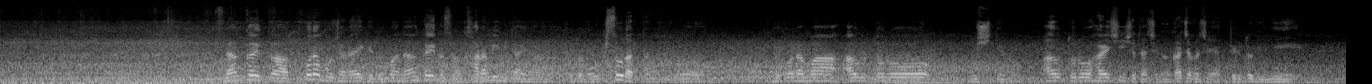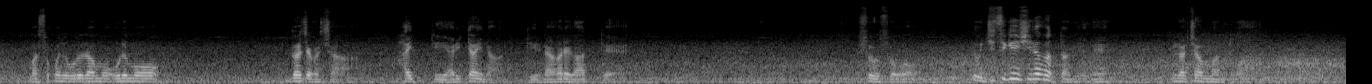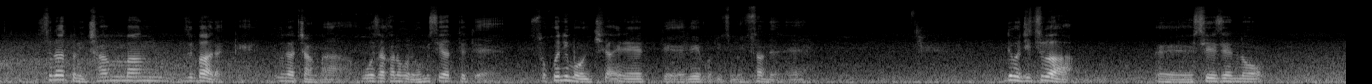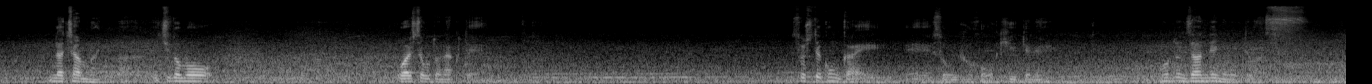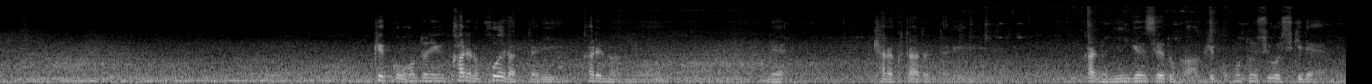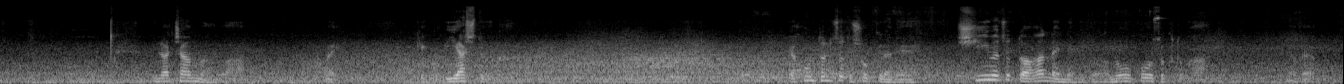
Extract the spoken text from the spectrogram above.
何回かコラボじゃないけど、まあ、何回かその絡みみたいなことが起きそうだったんだけどニコ生アウトロー虫っていうのアウトロー配信者たちがガチャガチャやってる時に、まあ、そこに俺らも俺もガチャガチャ入ってやりたいなっていう流れがあってそうそう。でも実現しなかったんだよね。うなちゃんマンとは。その後にちゃんマンズバーだっけ？うなちゃんが大阪の方でお店やってて。そこにも行きたいねって玲子といつも言ってたんだよね。でも実は、えー、生前のナチャンマンには一度もお会いしたことなくてそして今回、えー、そういう訃報を聞いてね本当に残念に思ってます。結構本当に彼の声だったり彼のあのねキャラクターだったり彼の人間性とか結構本当にすごい好きでユナ・チャンマンは、はい、結構癒しというかいや本当にちょっとショックだね。死因はちょっと分かんないんだけど脳梗塞とかなんか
